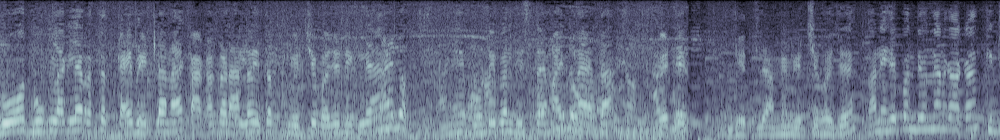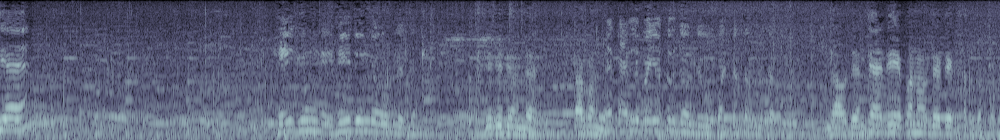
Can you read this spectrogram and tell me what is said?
बहुत भूक लागल्या रस्त्यात काही भेटला नाही. काकाकडे आलं इथं मिरची भजी निघल्या आणि बोंडी पण दिसत आहे माहीत नाही आता. भेटते घेतले आम्ही मिरची भजी. आणि हे पण देऊन द्या ना काका किती आहे? हे घेऊन घे हे दोन द्या उरलेलं. किती देऊन द्या टाकून हे द्या काढले पाहिजे असेल दोन देऊ उपाशी असेल विचार जाऊ दे आणि त्याआधी हे पण होते ते खात बसत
